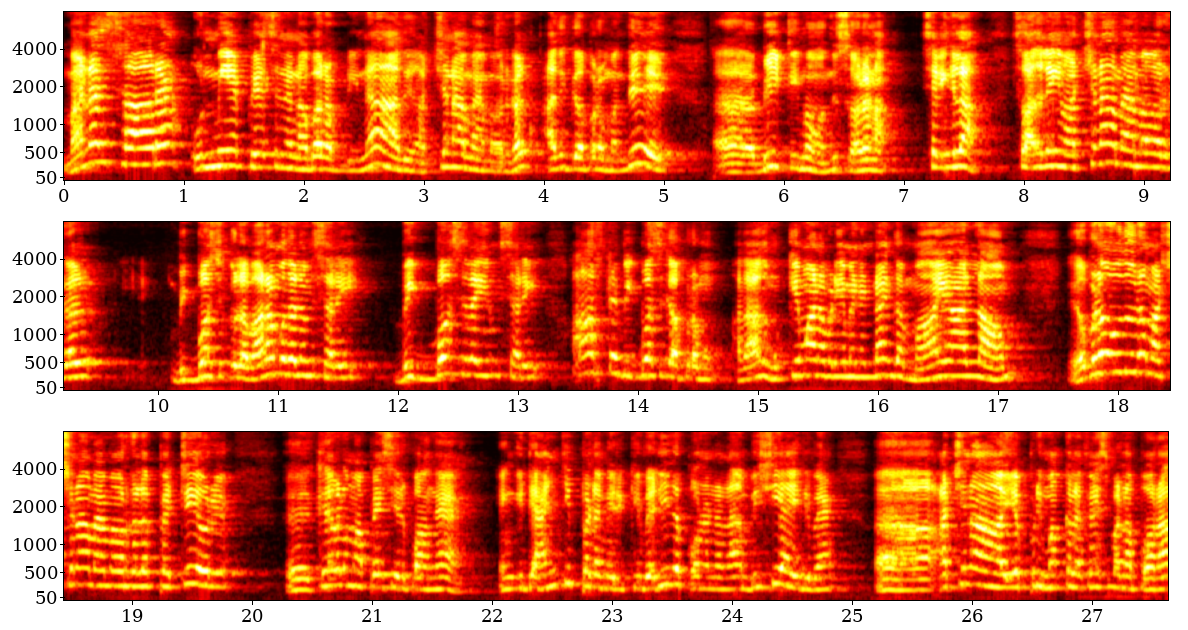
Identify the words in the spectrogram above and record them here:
மனசார உண்மையை பேசின நபர் அப்படின்னா அது அர்ச்சனா மேம் அவர்கள். அதுக்கப்புறம் வந்து பி டீமை வந்து சொல்லலாம். சரிங்களா? ஸோ அதுலேயும் அர்ச்சனா மேம் அவர்கள் பிக் பாஸுக்குள்ளே வர முதலும் சரி பிக் பாஸ்லையும் சரி ஆஃப்டர் பிக் பாஸுக்கு அப்புறமும் அதாவது முக்கியமான விடயம் என்னென்னா இந்த மாயா எல்லாம் எவ்வளவு தூரம் அர்ச்சனா மேம் அவர்களை பற்றி ஒரு கேவலமாக பேசியிருப்பாங்க. எங்கிட்ட அஞ்சு படம் இருக்குது வெளியில் போனேன்னா நான் பிஸி ஆயிடுவேன். அர்ச்சனா எப்படி மக்களை ஃபேஸ் பண்ண போகிறா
